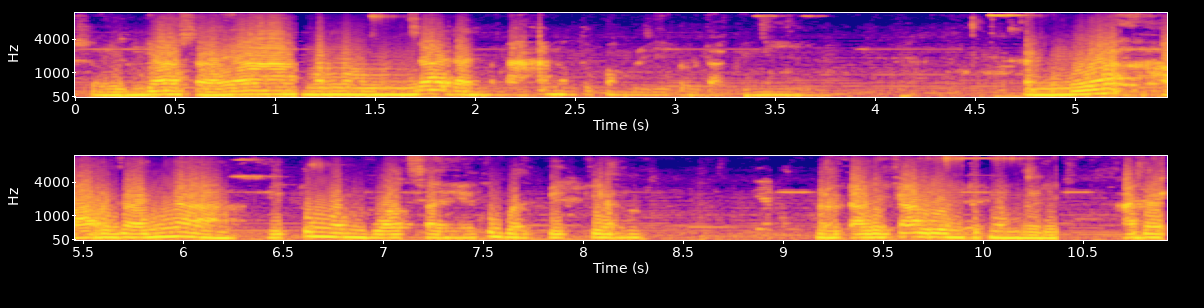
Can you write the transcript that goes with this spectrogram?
Sehingga saya menunda dan menahan untuk membeli produk ini. Kedua harganya itu membuat saya itu berpikir berkali-kali untuk membeli. Ada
